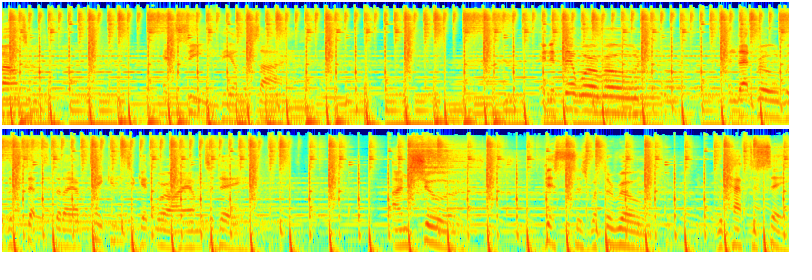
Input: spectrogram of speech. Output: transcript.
and the other side. And if there were a road, and that road were the steps that I have taken to get where I am today, I'm sure this is what the road would have to say.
